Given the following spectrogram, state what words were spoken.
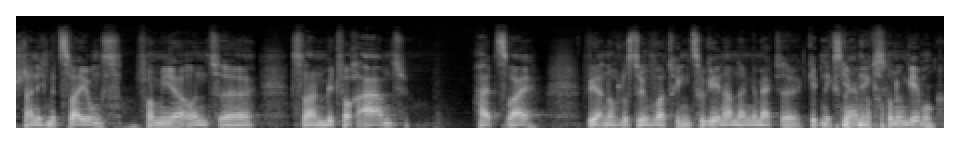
Stand ich mit zwei Jungs von mir und äh, es war ein Mittwochabend, halb zwei. Wir hatten noch Lust, irgendwo was trinken zu gehen, haben dann gemerkt, äh, gibt nichts mehr in der Umgebung.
